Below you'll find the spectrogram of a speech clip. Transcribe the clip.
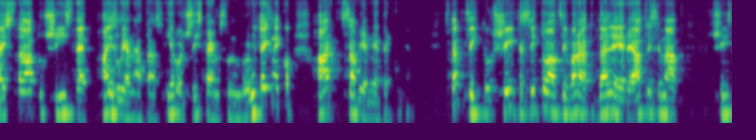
aizstātu šīs aizlienētās ieroču sistēmas un bruņu tehniku ar saviem iepirkumiem. Starp citu, šī situācija varētu daļēji atrisināt šīs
